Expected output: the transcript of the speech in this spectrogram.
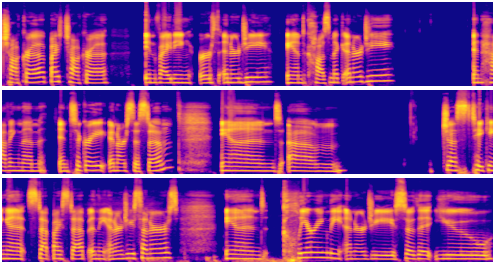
chakra by chakra, inviting earth energy and cosmic energy and having them integrate in our system. And um just taking it step by step in the energy centers and clearing the energy so that you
